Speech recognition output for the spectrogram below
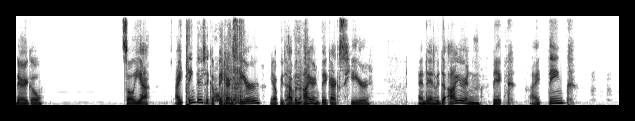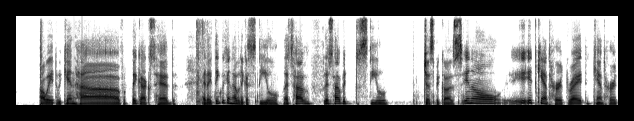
There you go. So yeah, I think there's like a pickaxe here. Yep, we'd have an iron pickaxe here. And then with the iron pick, I think... Oh wait, we can have a pickaxe head. And I think we can have like a steel. Let's have let's have it steel. Just because, you know, it, it can't hurt, right? It can't hurt.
